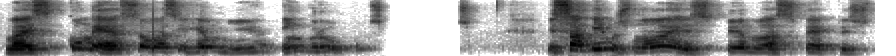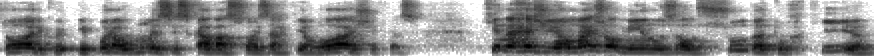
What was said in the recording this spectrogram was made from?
mas começam a se reunir em grupos. E sabemos nós, pelo aspecto histórico e por algumas escavações arqueológicas, que na região mais ou menos ao sul da Turquia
